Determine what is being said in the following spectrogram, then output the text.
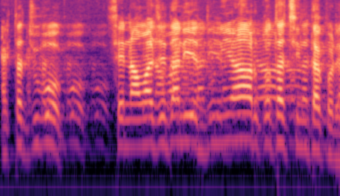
একটা যুবক, সে নামাজে দাঁড়িয়ে দুনিয়ার কথা চিন্তা করে।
